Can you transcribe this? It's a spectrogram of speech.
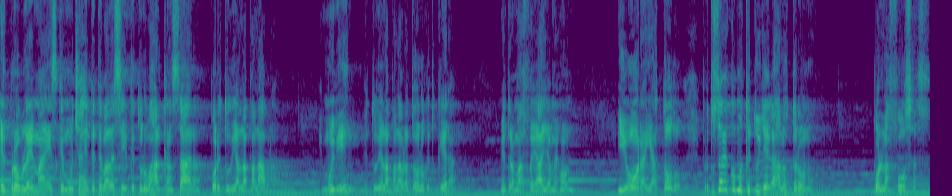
El problema es que mucha gente te va a decir que tú lo vas a alcanzar por estudiar la palabra. Y muy bien, estudia la palabra todo lo que tú quieras. Mientras más fe haya, mejor. Y ora y haz todo. Pero tú sabes cómo es que tú llegas a los tronos. Por las fosas.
